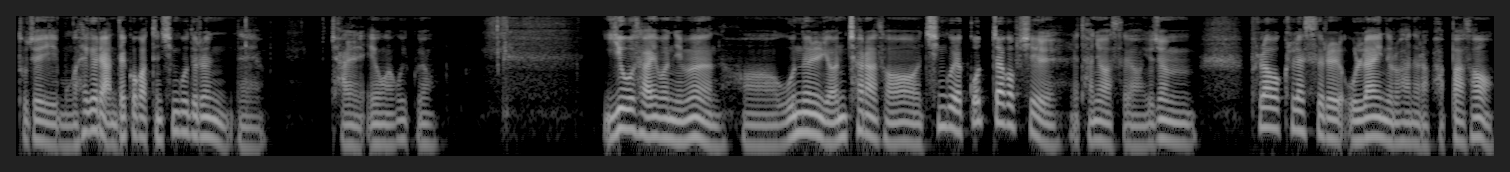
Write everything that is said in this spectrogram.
도저히 뭔가 해결이 안 될 것 같은 친구들은 네. 잘 애용하고 있고요. 2542번님은 어, 오늘 연차라서 친구의 꽃 작업실에 다녀왔어요. 요즘 flower class를 온라인으로 하느라 바빠서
